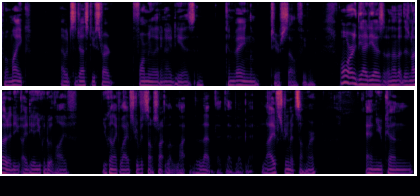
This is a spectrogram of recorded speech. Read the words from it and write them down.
to a mic, I would suggest you start formulating ideas and conveying them to yourself even. Or the idea is another. There's another idea you can do it live you can like live stream it some live stream it somewhere and you can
